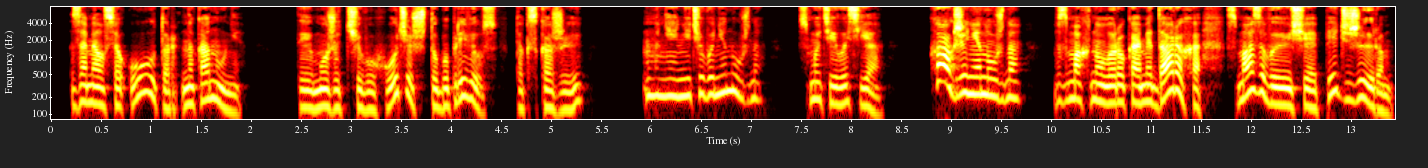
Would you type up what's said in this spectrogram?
— замялся Оутер накануне, «Ты, может, чего хочешь, чтобы привез? Так скажи». «Мне ничего не нужно», — смутилась я. «Как же не нужно?» — взмахнула руками Дараха, смазывающая печь жиром.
